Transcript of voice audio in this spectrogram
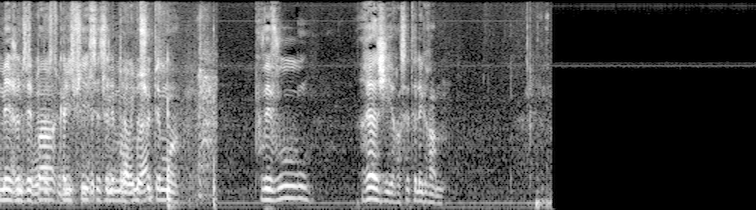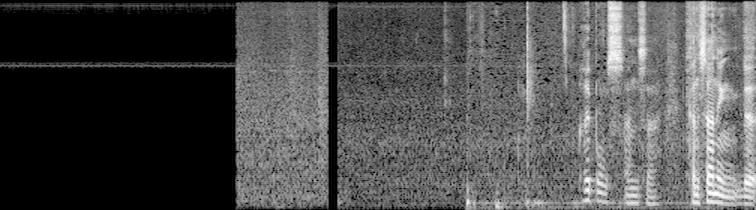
Mais je ne vais pas qualifier ces éléments. Monsieur le témoin, pouvez-vous réagir à ces télégrammes? Réponse. Answer. Concerning the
